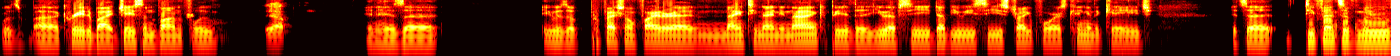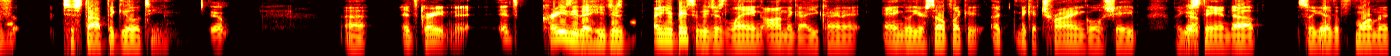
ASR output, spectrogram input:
was uh, created by Jason Von Flue Yep. in his uh he was a professional fighter in 1999 competed the UFC WEC Strikeforce King of the Cage. It's a defensive move to stop the guillotine. Yep. uh it's great. It's crazy that he just I mean, you're basically just laying on the guy. You kind of angle yourself like a, a make a triangle shape like you stand up. So you're the form of the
